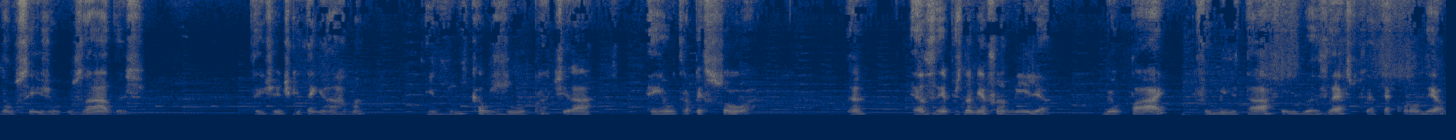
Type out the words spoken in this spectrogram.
não sejam usadas. Tem gente que tem arma e nunca usou para atirar em outra pessoa. Né? Exemplos da minha família. Meu pai foi militar, foi do exército, foi até coronel.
